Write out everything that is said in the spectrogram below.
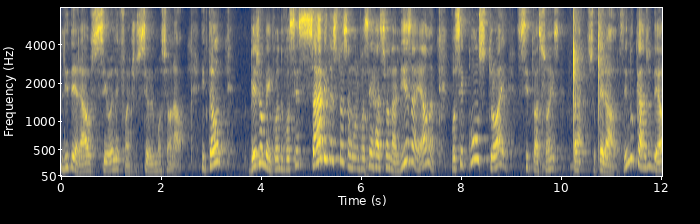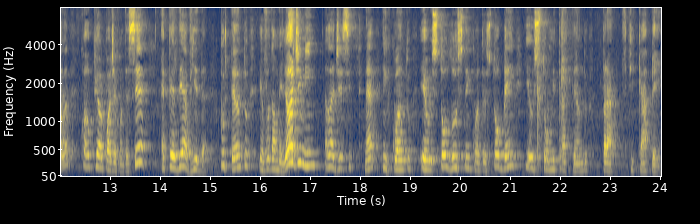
liderar o seu elefante, o seu emocional. Então, Vejam bem, quando você sabe da situação, quando você racionaliza ela, você constrói situações para superá-las. E no caso dela, qual o pior pode acontecer? É perder a vida. Portanto, eu vou dar o melhor de mim, ela disse, né? enquanto eu estou lúcida, enquanto eu estou bem e eu estou me tratando para ficar bem.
